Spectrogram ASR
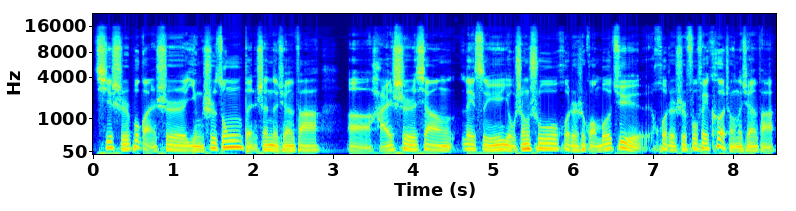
其实不管是影视综本身的宣发，呃，还是像类似于有声书或者是广播剧或者是付费课程的宣发，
